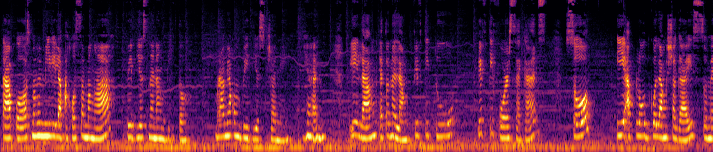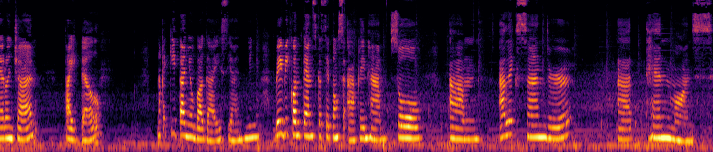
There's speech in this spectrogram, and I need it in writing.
Tapos, mamimili lang ako sa mga videos na nang dito. Marami akong videos dyan eh. Yan. Ilang, ito na lang, 52, 54 seconds. So, i-upload ko lang siya guys. So, meron dyan, title. Nakikita nyo ba guys? Yan. Yun baby contents kasi itong sa akin ha. So, um, Alexander at 10 months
